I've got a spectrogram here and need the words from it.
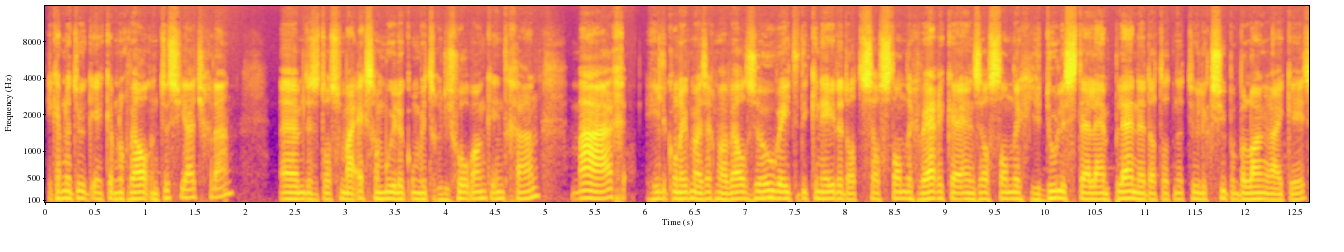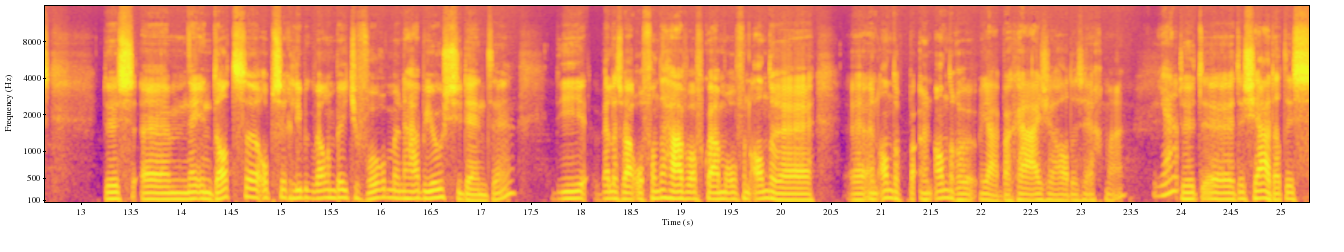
Ik heb natuurlijk, ik heb nog wel een tussenjaartje gedaan. Um, dus het was voor mij extra moeilijk om weer terug die schoolbank in te gaan. Maar Helicon heeft mij zeg maar wel zo weten te kneden dat zelfstandig werken en zelfstandig je doelen stellen en plannen, dat dat natuurlijk super belangrijk is. Dus um, nee, in dat uh, opzicht liep ik wel een beetje voor mijn HBO-studenten. Die weliswaar of van de haven afkwamen of een andere, uh, een ander, een andere ja, bagage hadden, zeg maar. Ja. Dus, uh, dus ja, dat, is,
